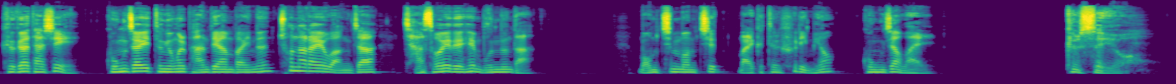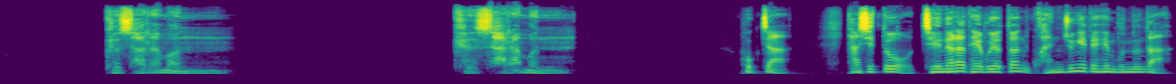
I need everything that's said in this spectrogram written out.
그가 다시 공자의 등용을 반대한 바 있는 초나라의 왕자 자서에 대해 묻는다. 멈칫멈칫 말끝을 흐리며 공자왈 글쎄요. 그 사람은 그 사람은 혹자 다시 또 제나라 대부였던 관중에 대해 묻는다.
